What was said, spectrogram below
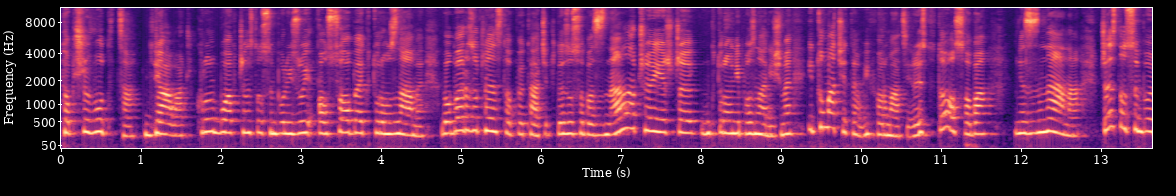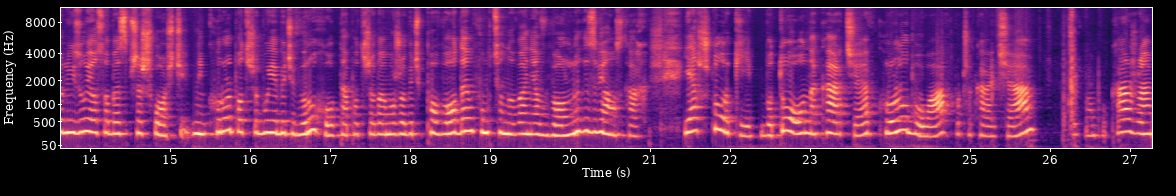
to przywódca, działacz. Król buław często symbolizuje osobę, którą znamy, bo bardzo często pytacie, czy to jest osoba znana, czy jeszcze, którą nie poznaliśmy. I tu macie tę informację, że jest to osoba znana. Często symbolizuje osobę z przeszłości. Król potrzebuje być w ruchu. Ta potrzeba może być powodem funkcjonowania w wolnych związkach. Jaszczurki, bo tu na karcie w Królu Buław, poczekajcie, już Wam pokażę.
